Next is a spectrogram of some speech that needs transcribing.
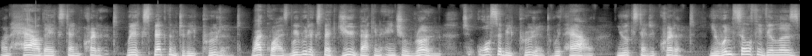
on how they extend credit. We expect them to be prudent. Likewise, we would expect you back in ancient Rome to also be prudent with how you extended credit. You wouldn't sell off your villas,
